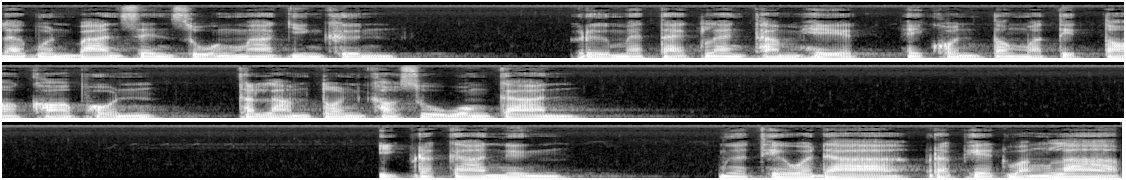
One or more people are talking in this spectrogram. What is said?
และบนบานเส้นสูงมากยิ่งขึ้น หรือแม้แต่แกล้งทำเหตุให้คนต้องมาติดต่อขอผล ถลำตนเข้าสู่วงการ อีกประการหนึ่ง เมื่อเทวดาประเภทหวังลาบ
